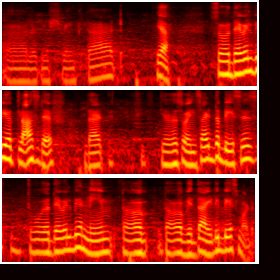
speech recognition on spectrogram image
uh, let me shrink that. Yeah, so there will be a class def that so inside the bases there will be a name with the ID base model.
